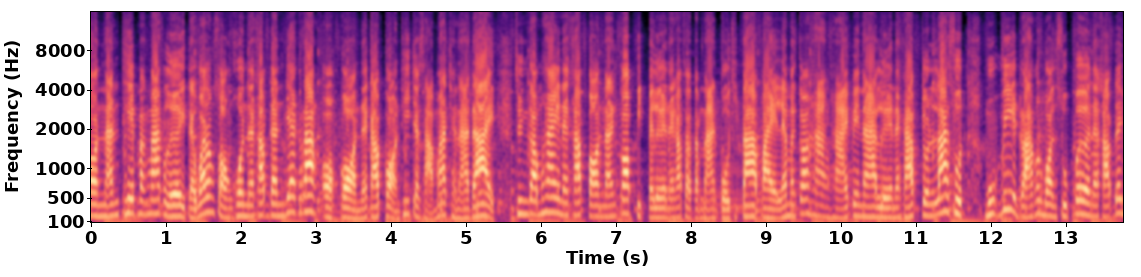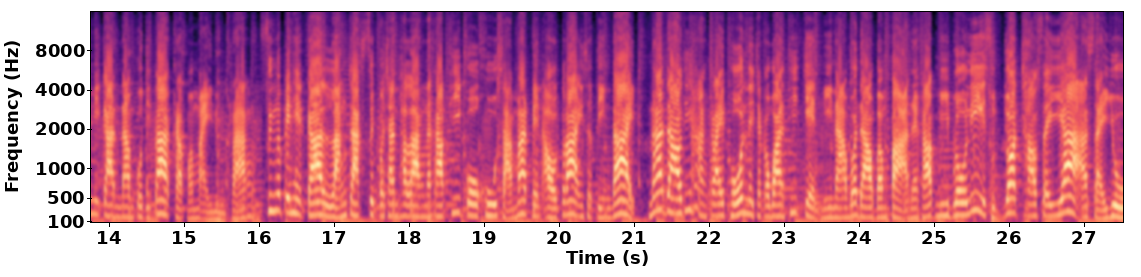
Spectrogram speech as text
ตอนนั้นเทพมากๆเลย แต่ว่าทั้งสองคนนะครับดันแยกร่างออกก่อนนะครับก่อนที่จะสามารถชนะได้ จึงทำให้นะครับตอนนั้นก็ปิดไปเลยนะครับสำหรับตำนานโกจิต้าไป และมันก็ห่างหายไปนานเลยนะครับจนล่าสุดมูฟวี่ดราก้อนบอลซูเปอร์นะครับได้มีการนำโกจิต้ากลับมาใหม่หนึ่งครั้ง ซึ่งมันเป็นเหตุการณ์หลังจากศึกประชันพลังนะครับที่โกคูสามารถเป็นอัลตร้าอินสติงได้ หน้าดาวที่ห่างไกลพ้นในจักรวาลที่ 7 มีนามว่าดาวบัมป่านะครับ มีโบรลี่สุดยอดชาวไซย่าอาศัยอยู่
